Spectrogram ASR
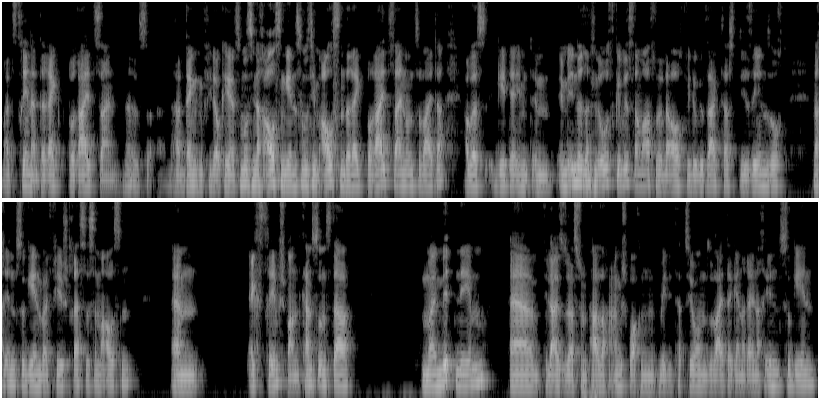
als Trainer direkt bereit sein. Ne? Das, da denken viele, okay, jetzt muss ich nach außen gehen, jetzt muss ich im Außen direkt bereit sein und so weiter. Aber es geht ja eben im, im Inneren los gewissermaßen oder auch, wie du gesagt hast, die Sehnsucht nach innen zu gehen, weil viel Stress ist im Außen. Ähm, extrem spannend. Kannst du uns da mal mitnehmen? Äh, vielleicht, also du hast schon ein paar Sachen angesprochen, Meditation und so weiter, generell nach innen zu gehen.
